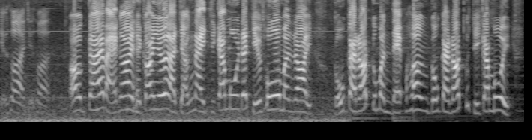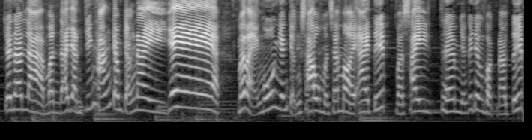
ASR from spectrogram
Chịu thua rồi chịu thua rồi. Ok các bạn ơi thì coi như là trận này chị Camui đã chịu thua mình rồi Củ cà rốt của mình đẹp hơn củ cà rốt của chị Camui. Cho nên là mình đã giành chiến thắng trong trận này. Yeah! Mấy bạn muốn những trận sau mình sẽ mời ai tiếp Và xây thêm những cái nhân vật nào tiếp?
